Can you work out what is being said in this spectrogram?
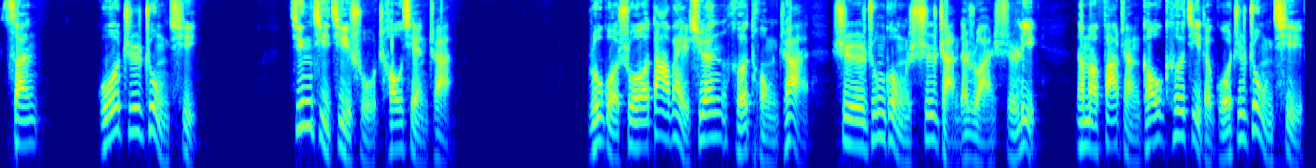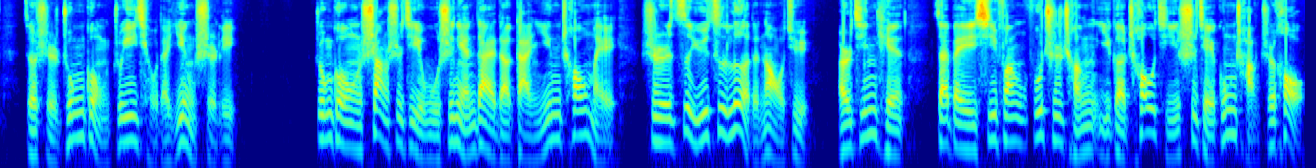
三，国之重器，经济技术超限战。如果说大外宣和统战是中共施展的软实力，那么发展高科技的国之重器，则是中共追求的硬实力。中共上世纪五十年代的赶英超美是自娱自乐的闹剧，而今天。在被西方扶持成一个超级世界工厂之后，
